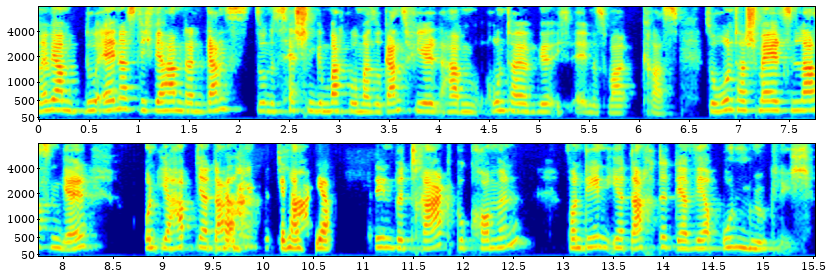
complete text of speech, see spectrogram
Ne, wir haben, du erinnerst dich, wir haben dann ganz so eine Session gemacht, wo wir so ganz viel haben runter, ich, ey, das war krass, so runterschmelzen lassen, gell? Und ihr habt ja dann ja, den, Betrag, genau, ja. den Betrag bekommen, von dem ihr dachtet, der wäre unmöglich.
